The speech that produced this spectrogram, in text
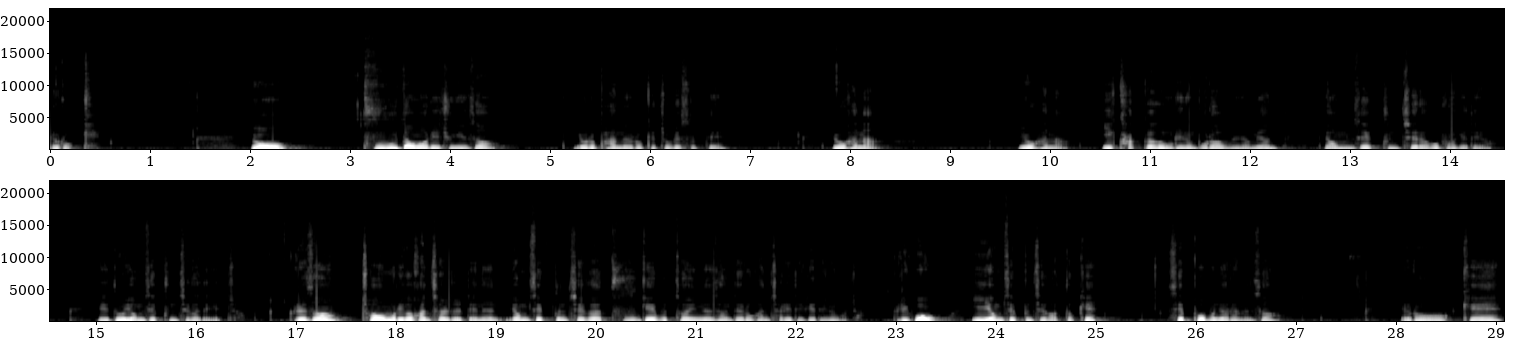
요렇게. 요 두 덩어리 중에서 요를 반으로 이렇게 쪼갰을 때 요 하나, 요 하나 이 각각을 우리는 뭐라고 부르냐면 염색 분체라고 부르게 돼요. 얘도 염색 분체가 되겠죠. 그래서 처음 우리가 관찰될 때는 염색 분체가 두 개 붙어 있는 상태로 관찰이 되게 되는 거죠. 그리고 이 염색 분체가 어떻게 세포 분열하면서 이렇게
